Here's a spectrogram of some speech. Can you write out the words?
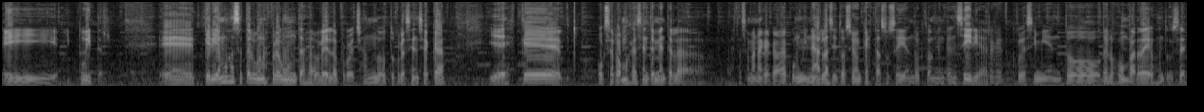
y Twitter. Eh, queríamos hacerte algunas preguntas, Gabriel, aprovechando tu presencia acá. Y es que observamos recientemente, la, esta semana que acaba de culminar, la situación que está sucediendo actualmente en Siria, el recrudecimiento de los bombardeos. Entonces,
